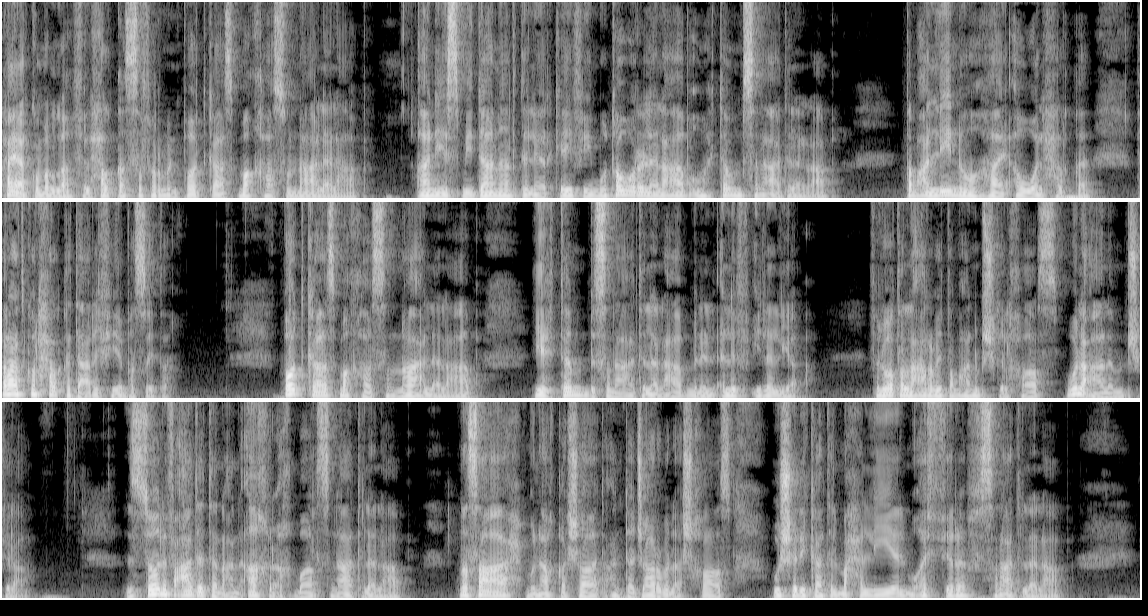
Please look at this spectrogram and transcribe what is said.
حياكم الله في الحلقة الصفر من بودكاست مقهى صناع الألعاب. أنا اسمي دانر دلير كيفي مطور الألعاب ومهتم بصناعة الألعاب. طبعا لينو هاي أول حلقة فراح تكون حلقة تعريفية بسيطة. بودكاست مقهى صناع الألعاب يهتم بصناعة الألعاب من الألف إلى الياء. في الوطن العربي طبعا بشكل خاص والعالم بشكل عام. نسولف عادة عن آخر أخبار صناعة الألعاب. نصائح مناقشات عن تجارب الأشخاص والشركات المحلية المؤثرة في صناعة الألعاب.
